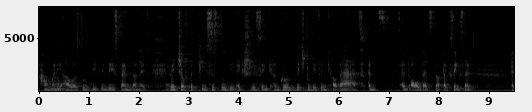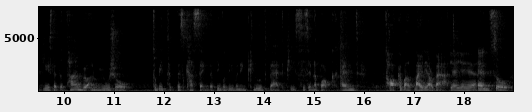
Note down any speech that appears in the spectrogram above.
how many uh-huh. hours did we did we spend on it, which of the pieces do we actually think are good, which do we think are bad, and and all that stuff. Like things that, at least at the time, were unusual to be t- discussing. That we would even include bad pieces in a book and talk about why they are bad. Yeah, yeah, yeah. And so,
